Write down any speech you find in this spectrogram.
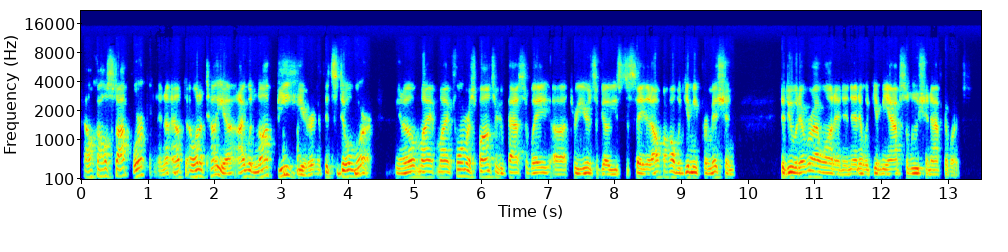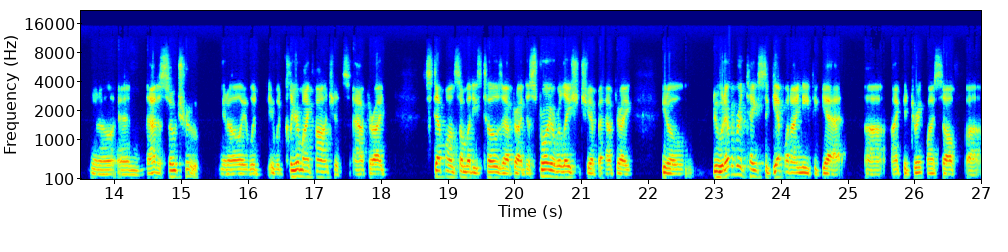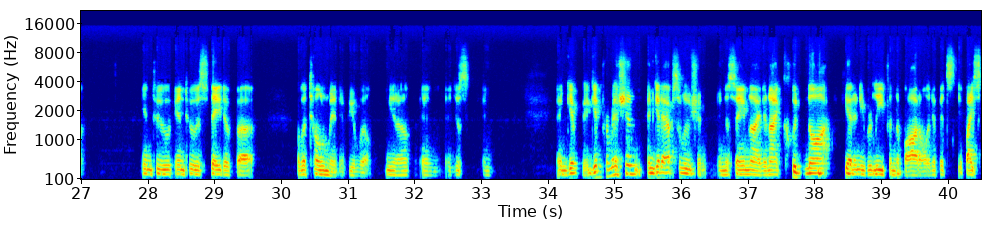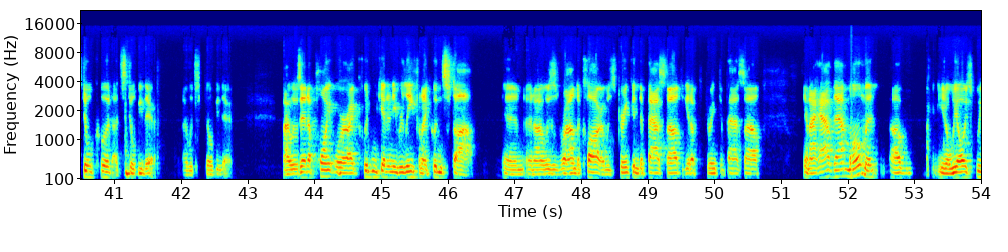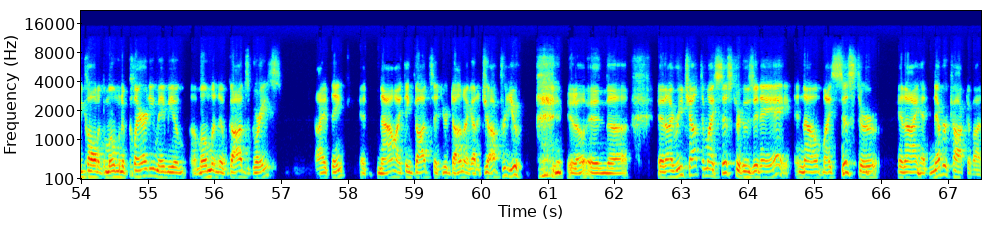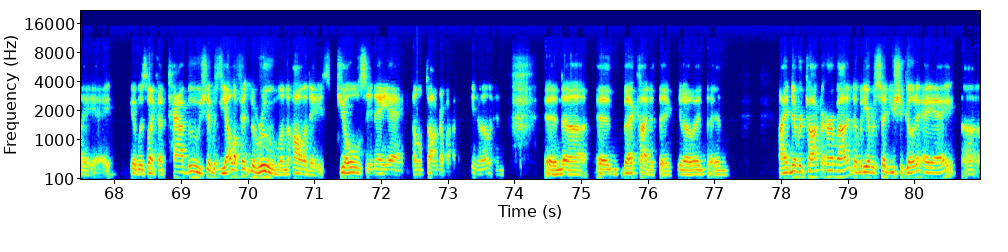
alcohol stopped working. And I, I want to tell you, I would not be here if it still worked. You know, my my former sponsor who passed away uh, three years ago used to say that alcohol would give me permission to do whatever I wanted, and then it would give me absolution afterwards. You know, and that is so true. You know, it would it would clear my conscience after I step on somebody's toes, after I destroy a relationship, after I you know, do whatever it takes to get what I need to get. Uh, I could drink myself uh, into into a state of uh, of atonement, if you will, you know, and, and just and and get get permission and get absolution in the same night. And I could not get any relief in the bottle. And if it's if I still could, I'd still be there. I would still be there. I was at a point where I couldn't get any relief and I couldn't stop. and and I was around the clock. I was drinking to pass out, to get up to drink to pass out, and I have that moment of, you know, we always we call it a moment of clarity, maybe a, a moment of God's grace. I think and now I think God said, "You're done. I got a job for you," you know, and uh, and I reach out to my sister who's in AA, and now my sister and I had never talked about AA. It was like a taboo. It was the elephant in the room on the holidays. Joel's in AA. Don't talk about it, you know, and and uh, and that kind of thing, you know. And and I had never talked to her about it. Nobody ever said you should go to AA. Uh,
